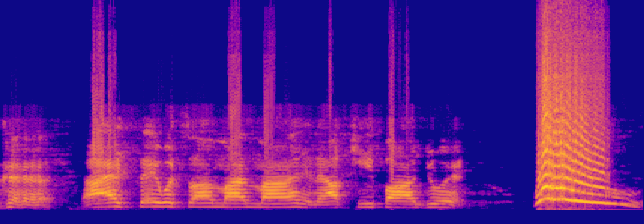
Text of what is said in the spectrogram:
I say what's on my mind and I'll keep on doing it. Woo!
